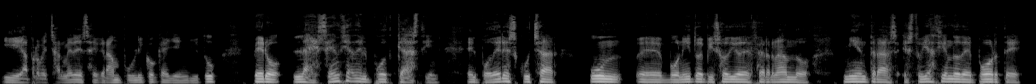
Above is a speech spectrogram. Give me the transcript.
y aprovecharme de ese gran público que hay en YouTube. Pero la esencia del podcasting, el poder escuchar un eh, bonito episodio de Fernando mientras estoy haciendo deporte,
